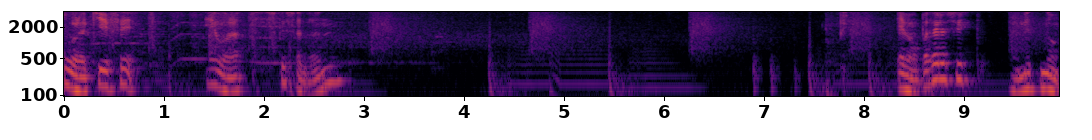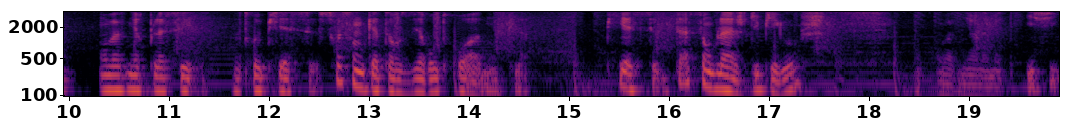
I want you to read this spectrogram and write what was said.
Voilà qui est fait. Et voilà ce que ça donne. Et bien on passe à la suite. Maintenant, on va venir placer notre pièce 7403, donc la pièce d'assemblage du pied gauche. On va venir la mettre ici.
